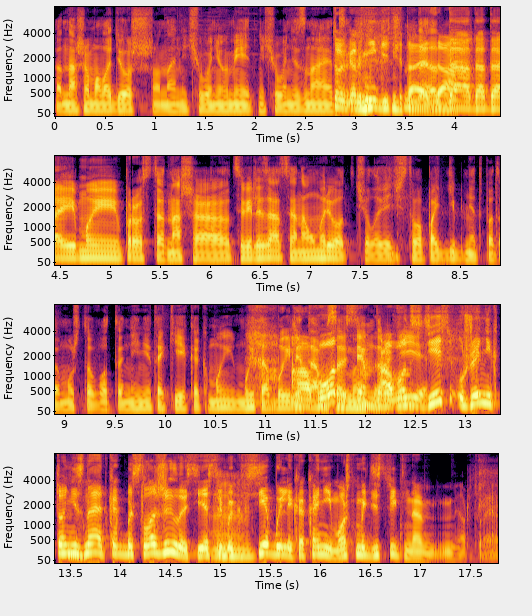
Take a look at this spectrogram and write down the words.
наша молодежь, она ничего не умеет, ничего не знает. Только книги читает, да. Да, да, да, и мы просто, наша цивилизация, она умрет, человечество погибнет, потому что вот они не такие, как мы, мы-то были А там вот- совсем другие. А вот здесь уже никто не знает, как бы сложилось, если бы Мгм. все были как они. Может, мы действительно мертвая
